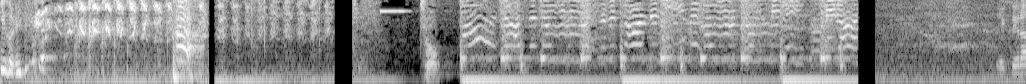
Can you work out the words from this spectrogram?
एक तेरा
